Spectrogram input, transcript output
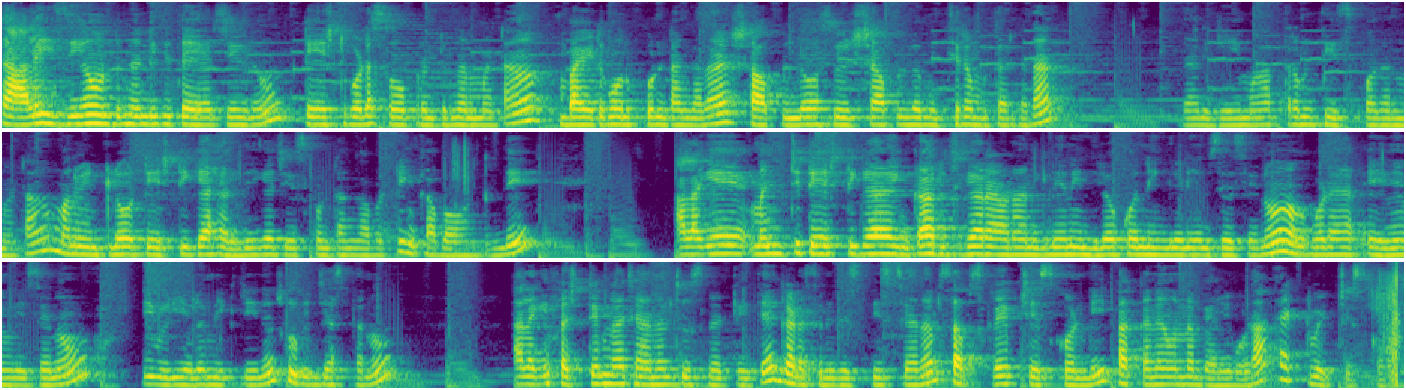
చాలా ఈజీగా ఉంటుందండి ఇది తయారు చేయడం. టేస్ట్ కూడా సూపర్ ఉంటుందన్నమాట. బయట కొనుక్కుంటాం కదా షాపుల్లో స్వీట్ షాపుల్లో మిక్చర్ అమ్ముతారు కదా. దానికి ఏమాత్రం తీసుకోదనమాట మనం ఇంట్లో టేస్టీగా హెల్తీగా చేసుకుంటాం కాబట్టి ఇంకా బాగుంటుంది. అలాగే మంచి టేస్టీగా ఇంకా రుచిగా రావడానికి నేను ఇందులో కొన్ని ఇంగ్రీడియంట్స్ వేసాను. అవి కూడా ఏమేమి వేసానో ఈ వీడియోలో మీకు నేను చూపించేస్తాను. అలాగే ఫస్ట్ టైం నా ఛానల్ చూసినట్లయితే గడసరి రెసిపీస్ ఛానల్ సబ్స్క్రైబ్ చేసుకోండి. పక్కనే ఉన్న బెల్ కూడా యాక్టివేట్ చేసుకోండి.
